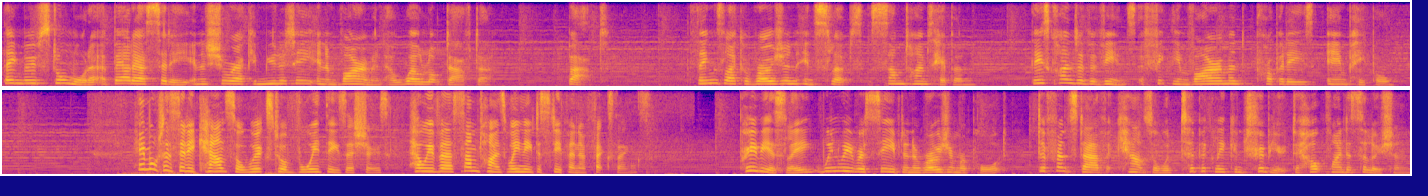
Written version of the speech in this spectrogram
They move stormwater about our city and ensure our community and environment are well looked after. But things like erosion and slips sometimes happen. These kinds of events affect the environment, properties and people. Hamilton City Council works to avoid these issues, however sometimes we need to step in and fix things. Previously, when we received an erosion report, different staff at Council would typically contribute to help find a solution.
